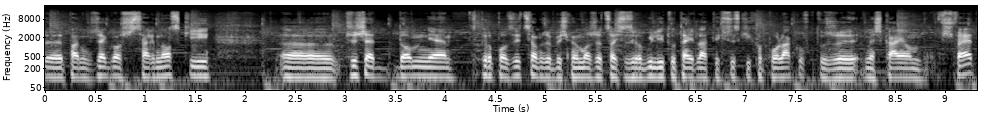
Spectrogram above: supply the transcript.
e, pan Grzegorz Sarnowski, e, przyszedł do mnie z propozycją, żebyśmy może coś zrobili tutaj dla tych wszystkich Polaków, którzy mieszkają w Szwed.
